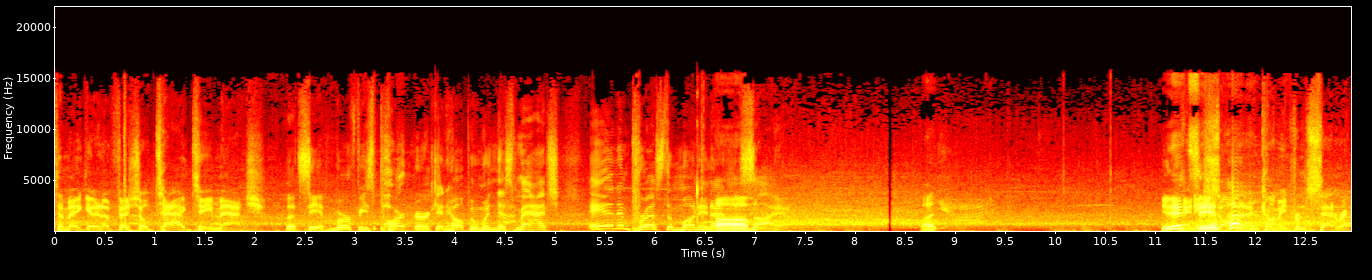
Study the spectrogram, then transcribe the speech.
to make it an official tag team match. Let's see if Murphy's partner can help him win this match and impress the Monday Night Um, Messiah. What? You didn't And see he saw that coming from Cedric.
